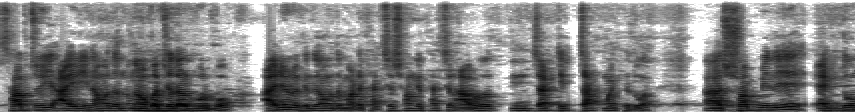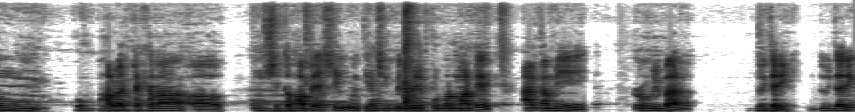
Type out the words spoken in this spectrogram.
সাবজয়ী আইরিন আমাদের নওগাঁ জেলার গর্ব। আইরিনও কিন্তু আমাদের মাঠে থাকছে, সঙ্গে থাকছেন আরও তিন চারটি চাকমা খেলোয়াড়। সব মিলে একদম খুব ভালো একটা খেলা অনুষ্ঠিত হবে সেই ঐতিহাসিক বিলবাড়ি ফুটবল মাঠে আগামী রবিবার দুই তারিখ। দুই তারিখ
